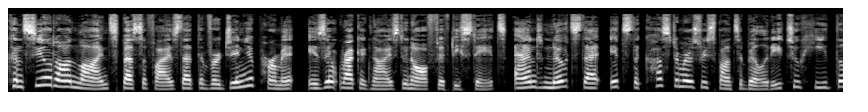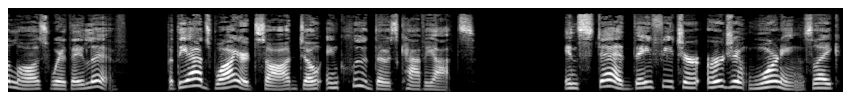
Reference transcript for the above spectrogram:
Concealed Online specifies that the Virginia permit isn't recognized in all 50 states and notes that it's the customer's responsibility to heed the laws where they live. But the ads Wired saw don't include those caveats. Instead, they feature urgent warnings like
